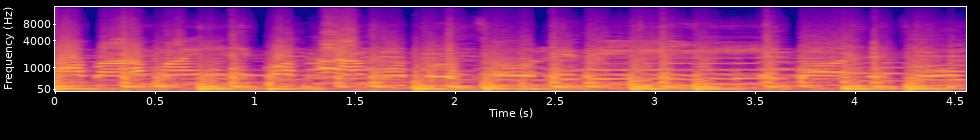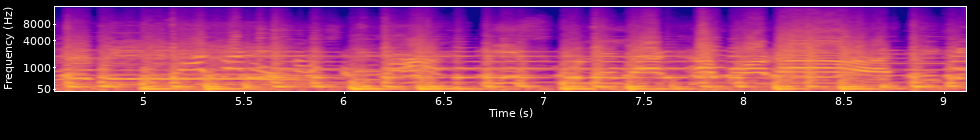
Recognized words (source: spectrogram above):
বাবা মায়ের কথা মতো চলবি বল চলবি। হ্যাঁ, স্কুলে লেখাপড়া থেকে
